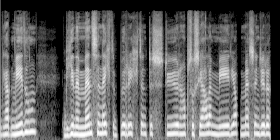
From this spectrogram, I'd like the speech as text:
gaat meedoen, beginnen mensen echt berichten te sturen op sociale media, op Messenger,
